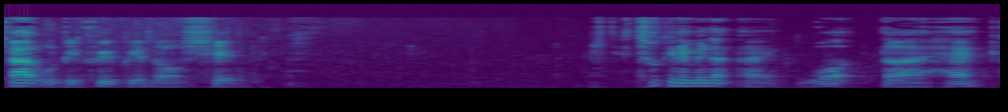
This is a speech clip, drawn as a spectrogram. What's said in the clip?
That would be creepy as all shit. It took in a minute. What the heck?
